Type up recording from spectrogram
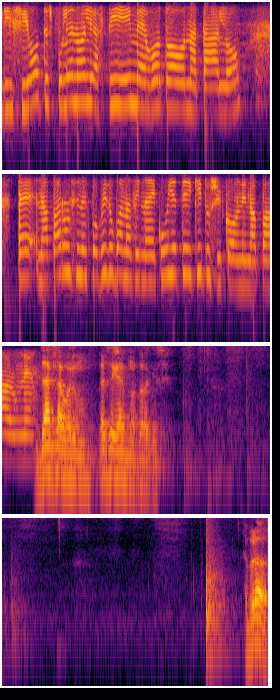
ηλικιώτες που λένε όλοι αυτοί είμαι εγώ το Νατάλο πε- να πάρουν στην εκπομπή του Παναθηναϊκού γιατί εκεί τους σηκώνει να πάρουνε. Εντάξει, αγόρι μου. Πέσε για ύπνο τώρα κι εσύ. Εμπρός.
